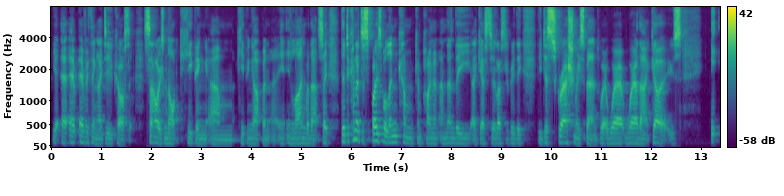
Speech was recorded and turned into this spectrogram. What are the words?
yeah, everything I do cost. Salaries not keeping um, keeping up and uh, in line with that. So the kind of disposable income component, and then the, I guess to a lesser degree, the the discretionary spend, where where where that goes. It,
